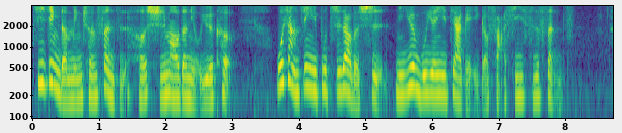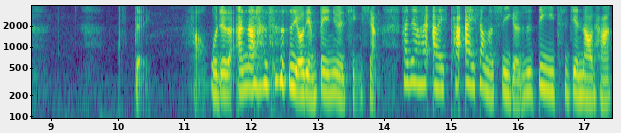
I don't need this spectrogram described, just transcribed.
激进的民权分子和时髦的纽约客。我想进一步知道的是，你愿不愿意嫁给一个法西斯分子？对，好，我觉得安娜她 是不是有点被虐倾向？她竟然还爱，她爱上的是一个就是第一次见到她。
